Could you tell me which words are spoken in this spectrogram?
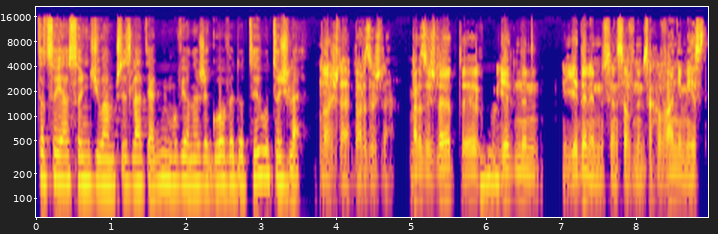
to, co ja sądziłam przez lata, jak mi mówiono, że głowę do tyłu, to źle. No źle, bardzo źle. Bardzo źle. To Jednym, jedynym sensownym zachowaniem jest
